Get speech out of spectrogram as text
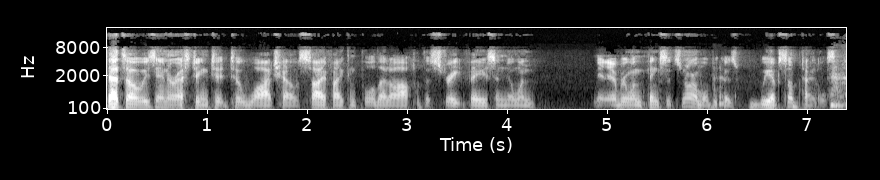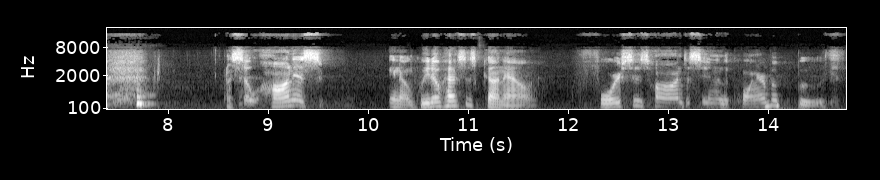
that's always interesting to, to watch how sci-fi can pull that off with a straight face and no one and everyone thinks it's normal because we have subtitles. So han is you know greedo has his gun out forces han to sit in the corner of a booth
